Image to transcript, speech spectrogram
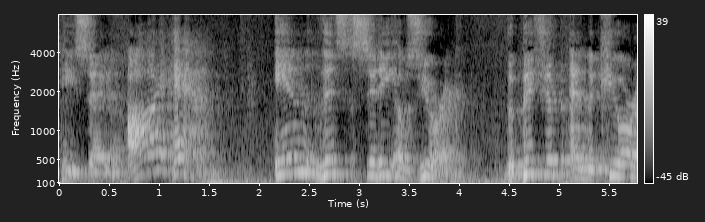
he said, I am in this city of Zurich, the bishop and the cure,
